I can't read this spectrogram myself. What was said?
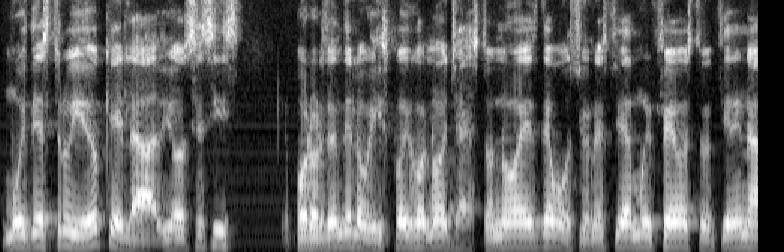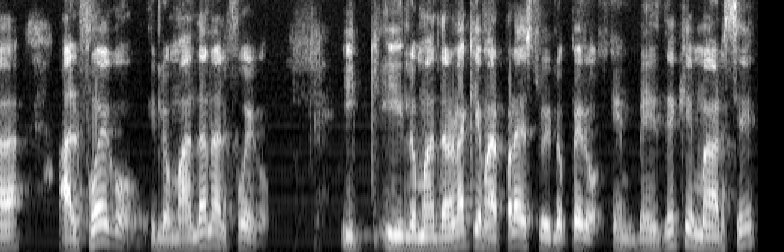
muy destruido, que la diócesis, por orden del obispo, dijo, no, ya esto no es devoción, esto ya es muy feo, esto no tiene nada, al fuego, y lo mandan al fuego. Y, y lo mandaron a quemar para destruirlo, pero en vez de quemarse,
